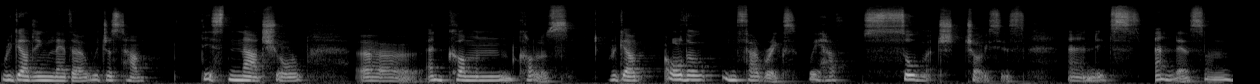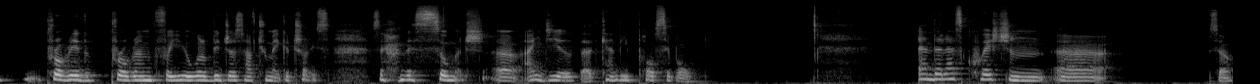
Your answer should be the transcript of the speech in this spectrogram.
regarding leather, we just have this natural uh, and common colors. Regard, although in fabrics we have so much choices and it's endless and probably the problem for you will be just have to make a choice so there's so much uh, idea that can be possible and the last question uh, so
